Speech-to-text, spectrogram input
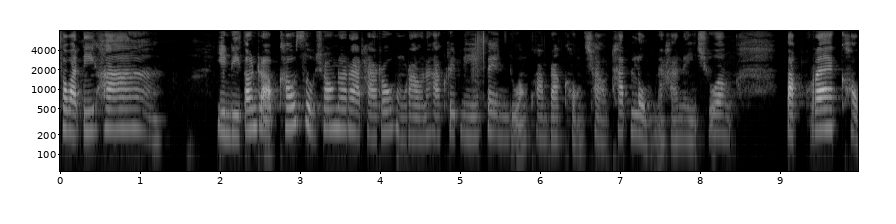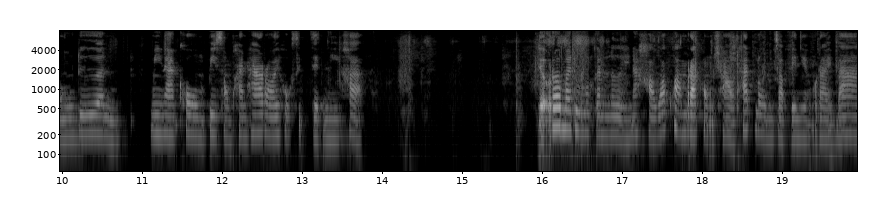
สวัสดีค่ะ ยินดีต้อนรับเข้าสู่ช่องนาราทาโร่ของเรานะคะ คลิปนี้เป็นดวงความรักของชาวธาตุลมนะคะ ในช่วงปักแรกของเดือน มีนาคมปี 2567 นี้ค่ะ เดี๋ยวเรามาดูกันเลยนะคะ ว่าความรักของชาวธาตุลมจะเป็นอย่างไรบ้าง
